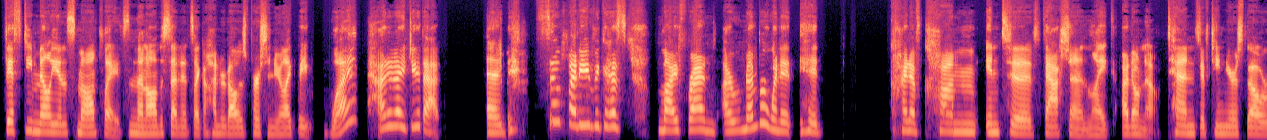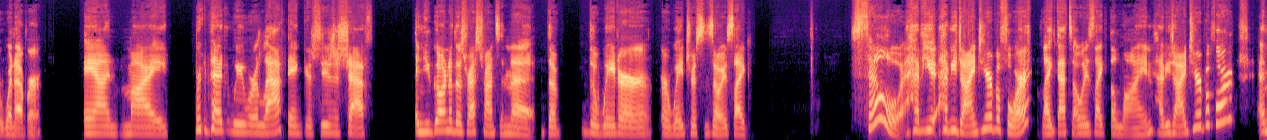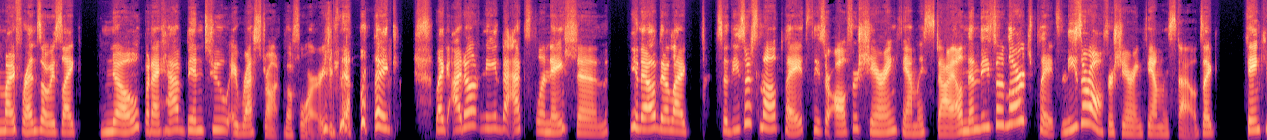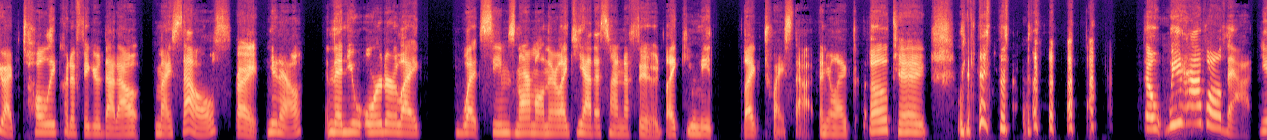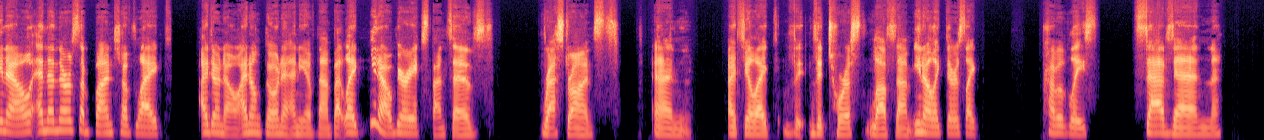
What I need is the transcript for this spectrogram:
50 million small plates. And then all of a sudden it's like a $100 per person. You're like, wait, what? How did I do that? And so funny because my friend, I remember when it had kind of come into fashion, like, I don't know, 10, 15 years ago or whatever. And my friend, we were laughing because she's a chef. And you go into those restaurants and the the the waiter or waitress is always like, so have you have you dined here before? Like that's always like the line. Have you dined here before? And my friend's always like, no, but I have been to a restaurant before. You know, like like I don't need the explanation. You know, they're like, so these are small plates. These are all for sharing family style. And then these are large plates. And these are all for sharing family style. It's like, thank you. I totally could have figured that out myself. Right. You know, and then you order like what seems normal. And they're like, yeah, that's not enough food. Like you need like twice that. And you're like, okay. so we have all that, you know, and then there's a bunch of like, I don't know. I don't go to any of them, but like, you know, very expensive restaurants and I feel like the, the tourists love them. You know, like there's like probably seven,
